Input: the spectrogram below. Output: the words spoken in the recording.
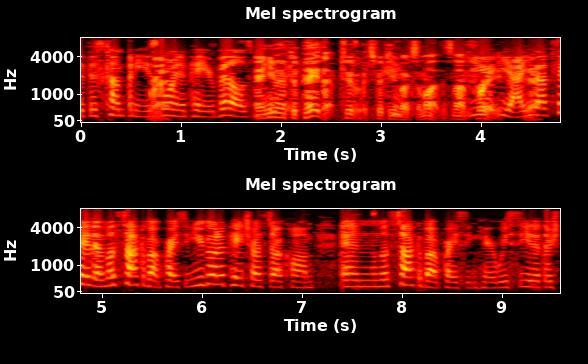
that this company is Right. going to pay your bills. and you have to pay them too. It's 15 bucks a month. It's not you- free. yeah, you have to pay them. Let's talk about pricing. You go to paytrust.com and let's talk about pricing here. We see that there's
